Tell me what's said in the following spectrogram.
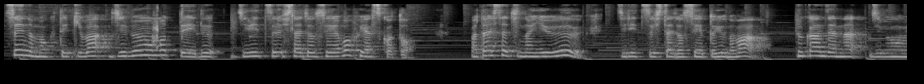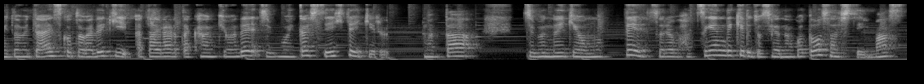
スイの目的は自分を持っている自立した女性を増やすこと私たちの言う自立した女性というのは不完全な自分を認めて愛すことができ与えられた環境で自分を生かして生きていける。また自分の意見を持ってそれを発言できる女性のことを指しています。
